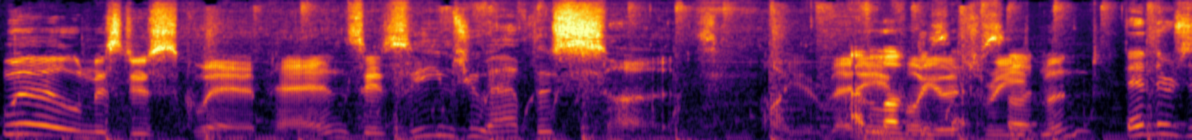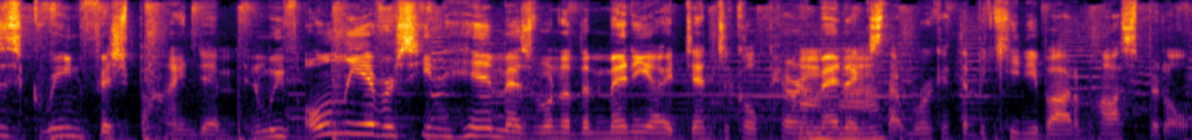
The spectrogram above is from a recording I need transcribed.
Well, Mr. Squarepants, it seems you have the suds. Are you ready love for this your episode. treatment? Then there's this green fish behind him, and we've only ever seen him as one of the many identical paramedics mm-hmm. that work at the Bikini Bottom Hospital.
